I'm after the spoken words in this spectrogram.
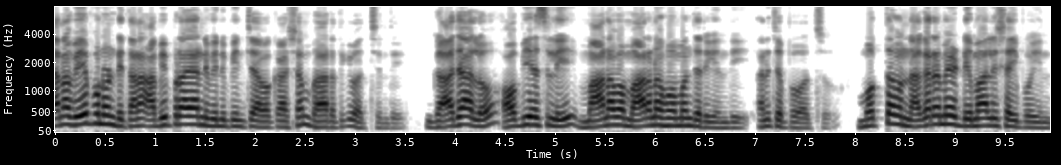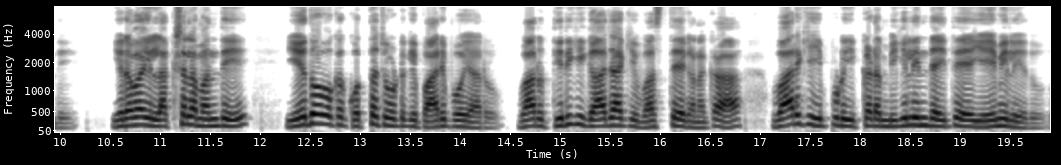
తన వైపు నుండి తన అభిప్రాయాన్ని వినిపించే అవకాశం భారత్కి వచ్చింది. గాజాలో ఆబ్వియస్లీ మానవ మారణహోమం జరిగింది అని చెప్పవచ్చు. మొత్తం నగరమే డిమాలిష్ అయిపోయింది. ఇరవై లక్షల మంది ఏదో ఒక కొత్త చోటుకి పారిపోయారు. వారు తిరిగి గాజాకి వస్తే గనక వారికి ఇప్పుడు ఇక్కడ మిగిలింది అయితే ఏమీ లేదు.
